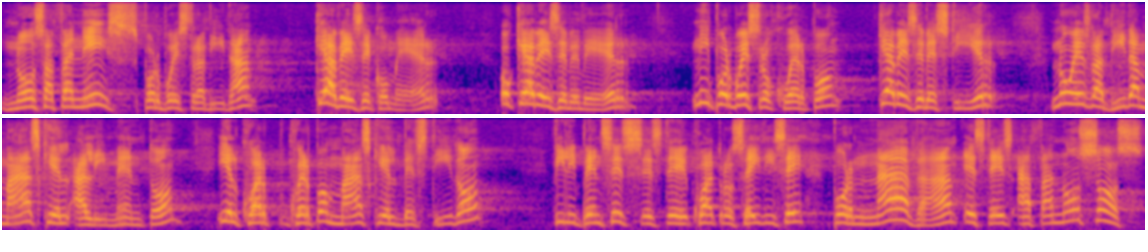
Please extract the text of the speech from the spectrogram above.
no os afanéis por vuestra vida, qué habéis de comer o qué habéis de beber, ni por vuestro cuerpo, qué habéis de vestir. ¿No es la vida más que el alimento y el cuerpo más que el vestido? Filipenses este 4:6 dice, por nada estéis afanosos,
